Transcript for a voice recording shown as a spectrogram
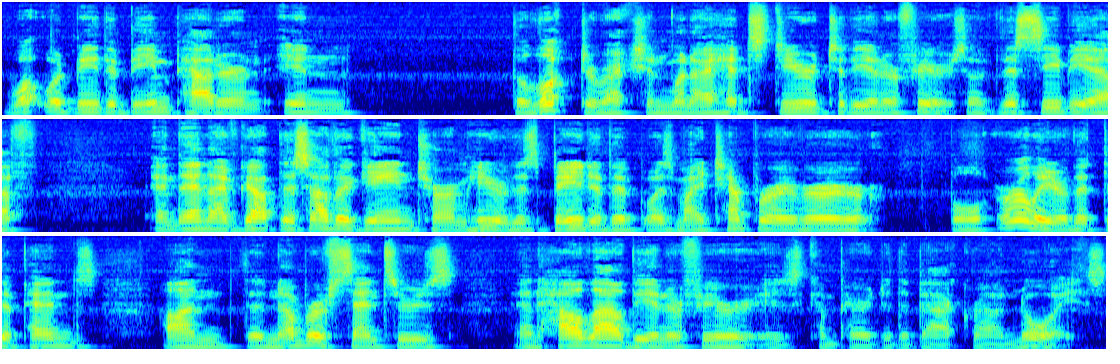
what would be the beam pattern in the look direction when I had steered to the interferer? So this CBF, and then I've got this other gain term here, this beta that was my temporary variable earlier that depends on the number of sensors and how loud the interferer is compared to the background noise.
